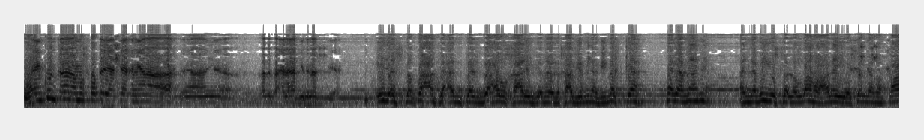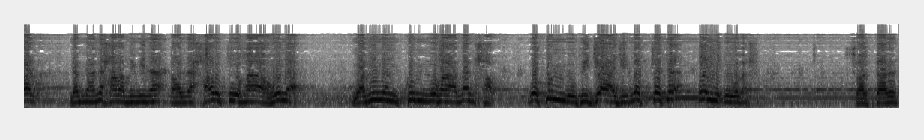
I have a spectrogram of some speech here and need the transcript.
وإن كنت أنا مستطيع يا شيخ إني أنا أح- يعني أذبح الهدي بنفسي يعني. إذا استطعت أن تذبحه خارج من خارج منها في مكة فلا مانع. النبي صلى الله عليه وسلم قال لما نحر بمنى قال نحرتها هنا وممن كلها منحر وكل فجاج مكة طريق ومشي. السؤال الثالث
